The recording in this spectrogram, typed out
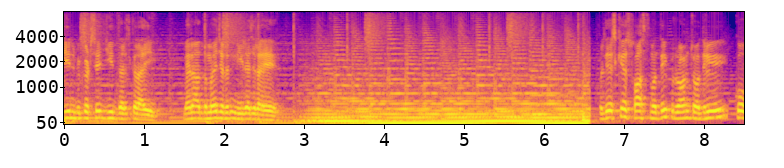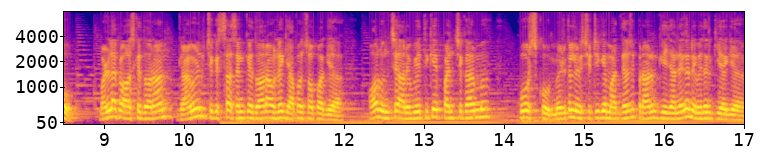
तीन विकेट से जीत दर्ज कराई। Man of the match Neeraj रहे। प्रदेश के स्वास्थ्य मंत्री प्रभुराम चौधरी को मंडला प्रवास के दौरान ग्रामीण चिकित्सा संघ के द्वारा उन्हें ज्ञापन सौंपा गया और उनसे आयुर्वेद के पंचकर्म कोर्स को मेडिकल यूनिवर्सिटी के माध्यम से प्रारंभ किए जाने का निवेदन किया गया।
